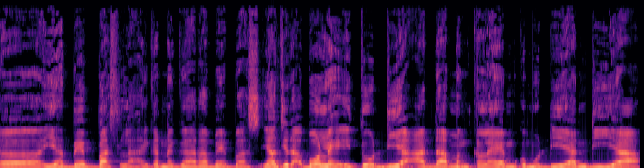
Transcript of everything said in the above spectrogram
uh, ya bebas lah, kan negara bebas. Yang tidak boleh itu dia ada mengklaim, kemudian dia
